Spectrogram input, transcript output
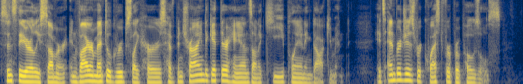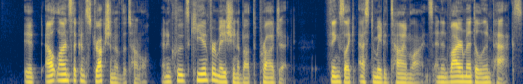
Since the early summer, environmental groups like hers have been trying to get their hands on a key planning document. It's Enbridge's request for proposals. It outlines the construction of the tunnel and includes key information about the project things like estimated timelines and environmental impacts.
